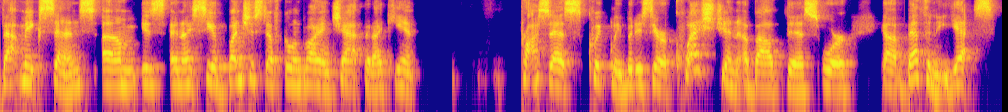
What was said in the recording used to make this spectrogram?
that makes sense. Um, is And I see a bunch of stuff going by in chat that I can't process quickly, but is there a question about this or uh, Bethany? Yes.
